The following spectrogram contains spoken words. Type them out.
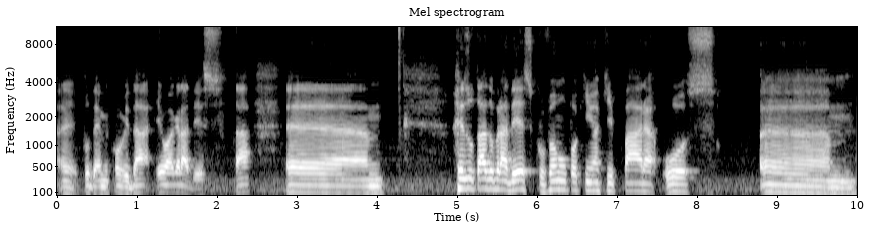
é, puder me convidar, eu agradeço, tá? É... Resultado do Bradesco, vamos um pouquinho aqui para os. Uh...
